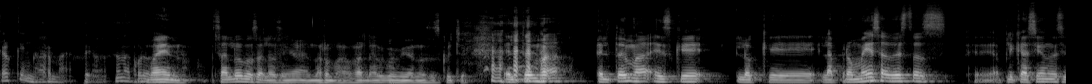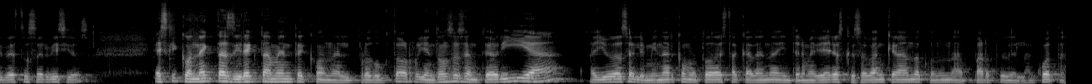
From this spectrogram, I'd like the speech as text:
Creo que Norma, pero no me acuerdo. Bueno, saludos a la señora Norma, ojalá algún día nos escuche. El tema, el tema es que lo que la promesa de estas eh, aplicaciones y de estos servicios es que conectas directamente con el productor y entonces en teoría ayudas a eliminar como toda esta cadena de intermediarios que se van quedando con una parte de la cuota.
